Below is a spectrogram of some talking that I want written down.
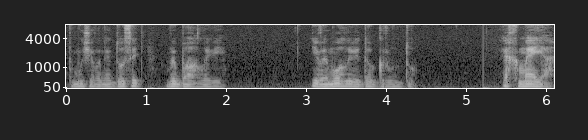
тому що вони досить вибагливі і вимогливі до ґрунту. Ехмея.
